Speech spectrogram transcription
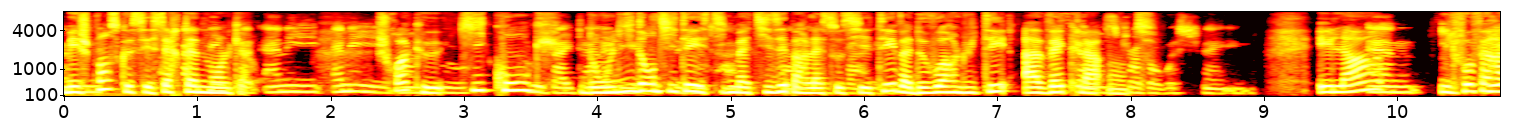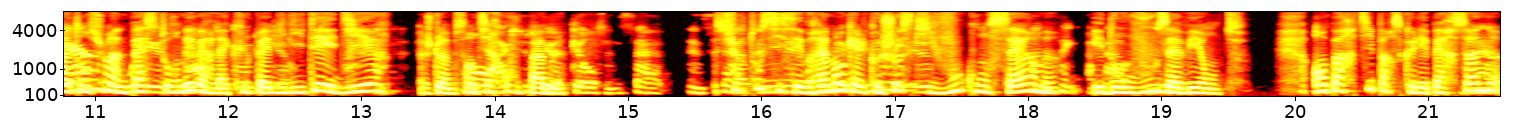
mais je pense que c'est certainement le cas. Je crois que quiconque dont l'identité est stigmatisée par la société va devoir lutter avec la honte. Et là, il faut faire attention à ne pas se tourner vers la culpabilité et dire ⁇ je dois me sentir coupable ⁇ Surtout si c'est vraiment quelque chose qui vous concerne et dont vous avez honte. En partie parce que les personnes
